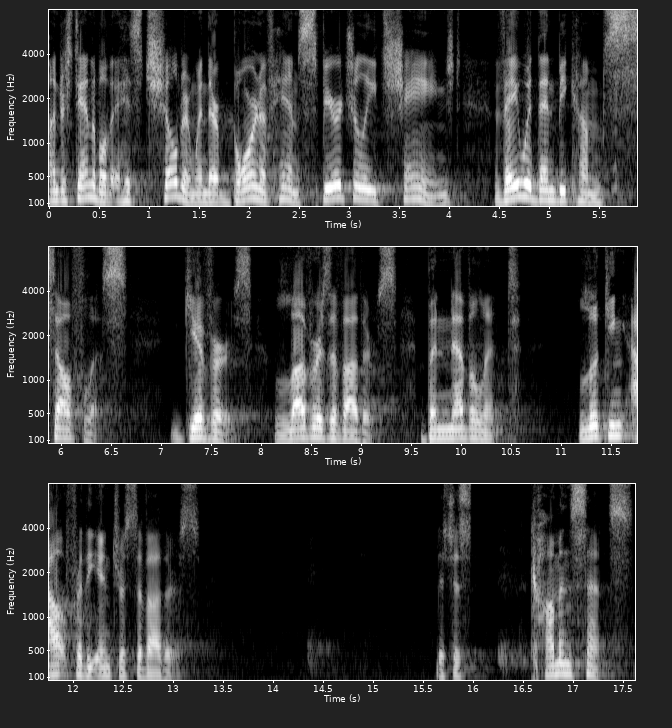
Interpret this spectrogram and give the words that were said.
understandable that his children, when they're born of him, spiritually changed, they would then become selfless, givers, lovers of others, benevolent, looking out for the interests of others. It's just common sense.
